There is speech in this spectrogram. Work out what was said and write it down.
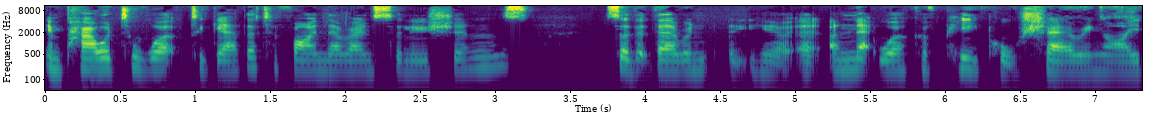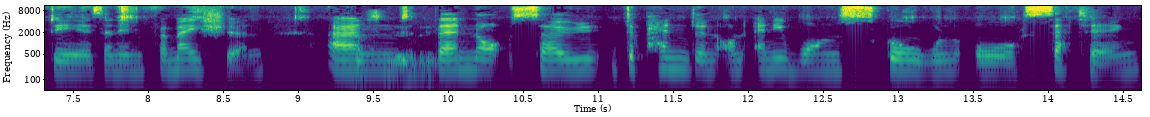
empowered to work together to find their own solutions so that they're an, you know, a, a, network of people sharing ideas and information and Absolutely. they're not so dependent on any one school or setting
